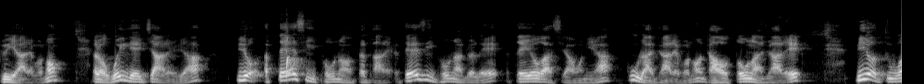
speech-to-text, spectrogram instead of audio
တွေ့ရတယ်ပေါ့နော်အဲ့တော့ဝိတ်လဲကြတယ်ဗျာပြီးတော့အသေးစီဖုံးတော်တက်တာတယ်အသေးစီဖုံးတာအတွက်လည်းအသေးယောဂဆရာဝန်တွေကကုလာကြတယ်ပေါ့နော်ဒါကိုသုံးလာကြတယ်ပြီးတော့ तू က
